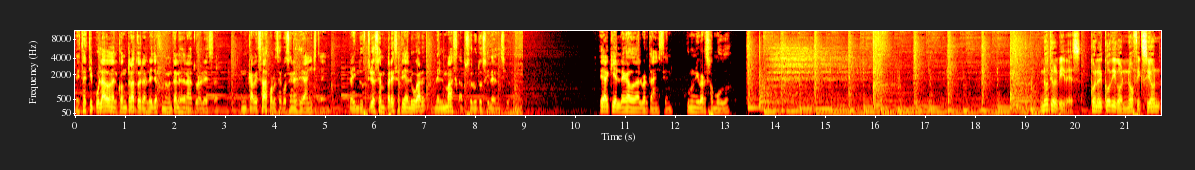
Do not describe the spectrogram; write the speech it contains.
está estipulado en el contrato de las leyes fundamentales de la naturaleza, encabezadas por las ecuaciones de Einstein. La industriosa empresa tiene lugar en el más absoluto silencio. He aquí el legado de Albert Einstein un universo mudo. No te olvides, con el código no ficción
